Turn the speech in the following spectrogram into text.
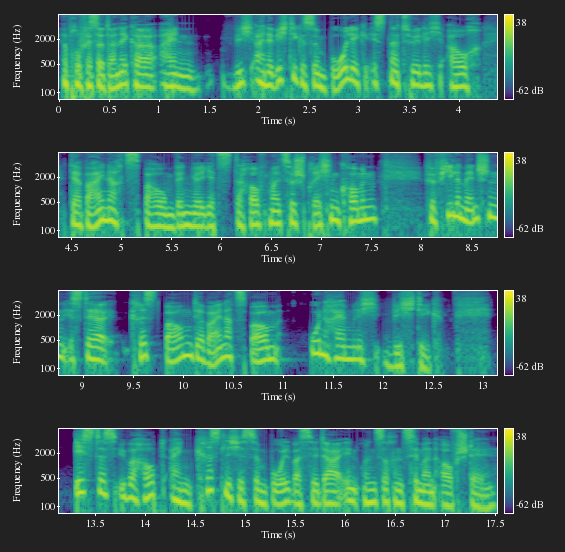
Herr Professor Dannecker, ein, eine wichtige Symbolik ist natürlich auch der Weihnachtsbaum, wenn wir jetzt darauf mal zu sprechen kommen. Für viele Menschen ist der Christbaum, der Weihnachtsbaum unheimlich wichtig. Ist es überhaupt ein christliches Symbol, was wir da in unseren Zimmern aufstellen?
